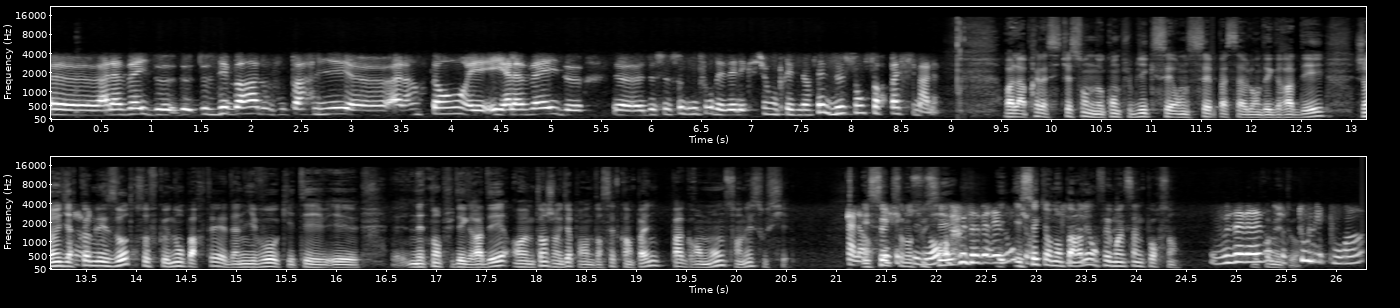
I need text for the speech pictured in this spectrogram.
à la veille de, ce débat dont vous parliez à l'instant et, à la veille de ce second tour des élections présidentielles, ne s'en sort pas si mal. Voilà, après, la situation de nos comptes publics, c'est, on le sait, passable en dégradé. J'ai envie de dire comme les autres, sauf que nous, on partait d'un niveau qui était euh, nettement plus dégradé. En même temps, j'ai envie de dire, pendant, dans cette campagne, pas grand monde s'en est soucié. Alors, et ceux qui s'en ont soucié, vous avez raison et, ceux qui en ont parlé ont fait moins de 5%. Vous avez raison sur tous les points.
